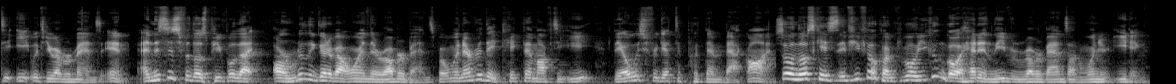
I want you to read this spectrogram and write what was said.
to eat with your rubber bands in. And this is for those people that are really good about wearing their rubber bands, but whenever they take them off to eat, they always forget to put them back on. So in those cases, if you feel comfortable, you can go ahead and leave your rubber bands on when you're eating.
